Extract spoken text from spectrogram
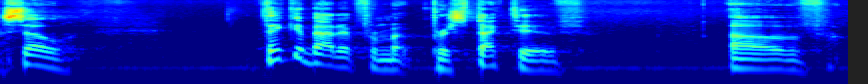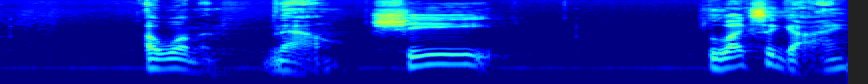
so think about it from a perspective of a woman now she likes a guy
